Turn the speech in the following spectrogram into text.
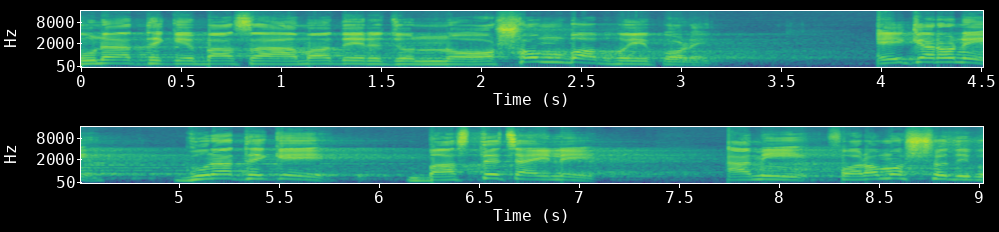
গুণা থেকে বাঁচা আমাদের জন্য অসম্ভব হয়ে পড়ে। এই কারণে গুণা থেকে বাঁচতে চাইলে আমি পরামর্শ দিব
